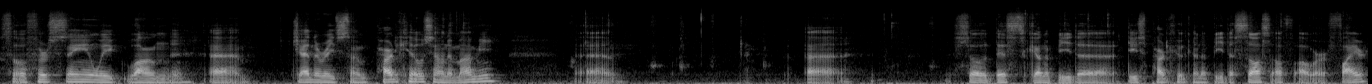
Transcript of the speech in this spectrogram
So first thing we want to uh, generate some particles on the mummy. Uh, uh, so this is gonna be the this particle gonna be the source of our fire.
